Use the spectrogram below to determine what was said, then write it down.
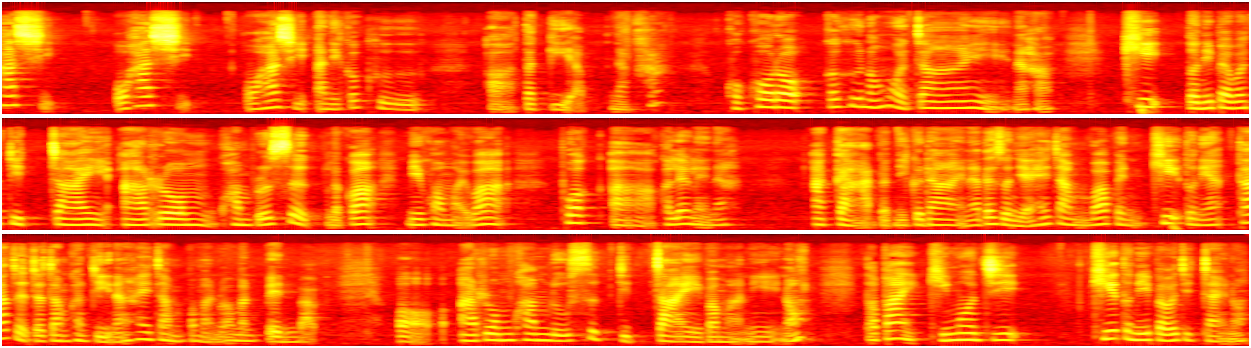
ฮาชิโอฮาชิโอฮาชิอันนี้ก็คืออตะเกียบนะคะโคโคโรก็คือน้องหัวใจนะคะคิตัวนี้แปลว่าจิตใจ อารมณ์ ความรู้สึก แล้วก็มีความหมายว่าพวกเขาเรียกอะไรนะ อากาศแบบนี้ก็ได้นะ แต่ส่วนใหญ่ให้จำว่าเป็นคิตัวเนี้ย ถ้าเกิดจะจำคันจินะ ให้จำประมาณว่ามันเป็นแบบเอ่ออารมณ์ความรู้สึกจิตใจประมาณนี้เนาะ ต่อไปคิโมจิคิตัวนี้แปลว่าจิตใจเนาะ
